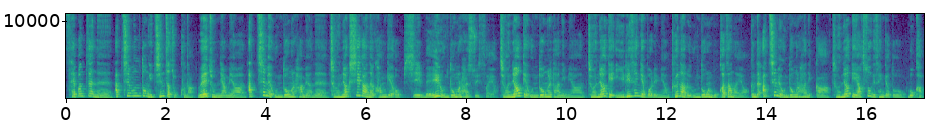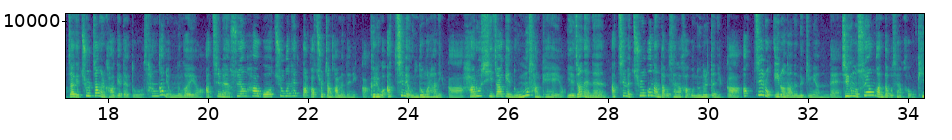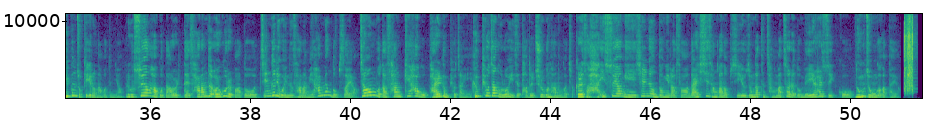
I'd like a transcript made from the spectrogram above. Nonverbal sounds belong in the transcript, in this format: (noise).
세 번째는 아침 운동이 진짜 좋구나. 왜 좋냐면 아침에 운동을 하면은 저녁 시간에 관계없이 매일 운동을 할 수 있어요. 저녁에 운동을 다니면 저녁에 일이 생겨버리면 그날은 운동을 못 가잖아요. 근데 아침에 운동을 하니까 저녁에 약속이 생겨도 뭐 갑자기 출장을 가게 돼도 상관이 없는 거예요. 아침에 수영하고 출근했다가 출장 가면 되니까. 그리고 아침에 운동을 하니까 하루 시작이 너무 상쾌해요. 예전에는 아침에 출근한다고 생각하고 눈을 뜨니까 억지로 일어나는 느낌이었는데 지금은 수영 간다고 생각하고 기분 좋게 일어나거든요. 그리고 수영하고 나올 때 사람들 얼굴을 봐도 찡그리고 있는 사람이 한 명도 없어요. 전부 다 상쾌하고 밝은 표정이. 그 표정으로 이제 다들 출근하는 거죠. 그래서 아, 이 수영이 실내 운동이라서 날씨 상관없이 요즘 같은 장마철에도 매일 할 수 있고 너무 좋은 것 같아요.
